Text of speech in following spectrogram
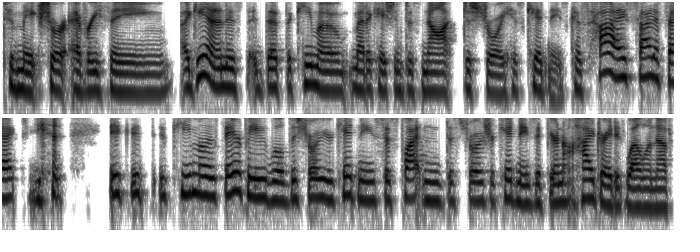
to make sure everything again is that the chemo medication does not destroy his kidneys because high side effect it, it, chemotherapy will destroy your kidneys. Cisplatin destroys your kidneys if you're not hydrated well enough.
